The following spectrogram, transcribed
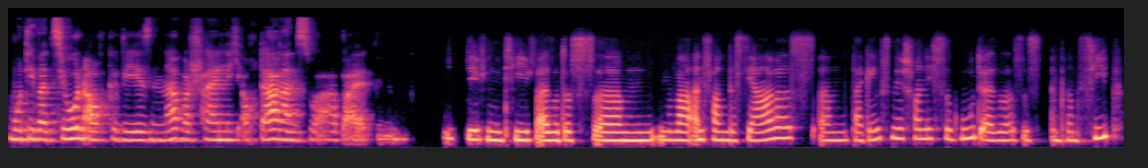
Motivation auch gewesen, ne? wahrscheinlich auch daran zu arbeiten. Definitiv. Also das ähm, war Anfang des Jahres. Ähm, da ging es mir schon nicht so gut. Also es ist im Prinzip,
